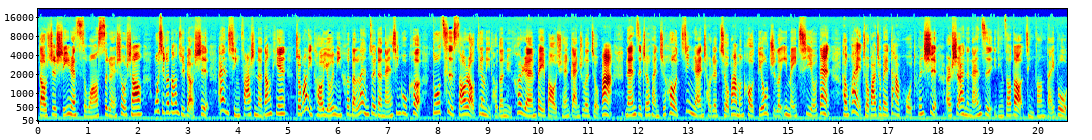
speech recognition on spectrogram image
导致十一人死亡，四个人受伤。墨西哥当局表示，案情发生的当天，酒吧里头有一名喝得烂醉的男性顾客，多次骚扰店里头的女客人，被保全赶出了酒吧。男子折返之后，竟然朝着酒吧门口丢掷了一枚汽油弹，很快酒吧就被大火吞噬，而涉案的男子已经遭到警方逮捕。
